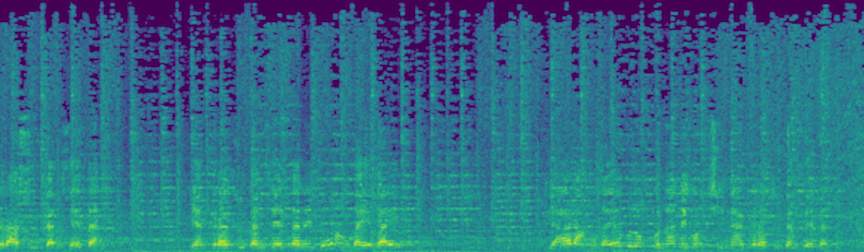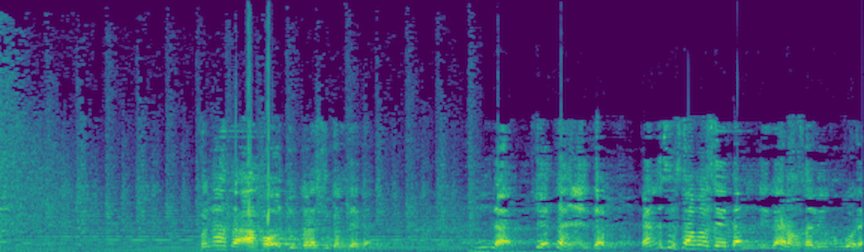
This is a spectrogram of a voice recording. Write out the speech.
kerasukan setan. Yang kerasukan setan itu orang baik-baik. Jarang, saya belum pernah nengok Cina kerasukan setan. Pernah tak Ahok itu kerasukan setan? Enggak, setannya juga. Karena sesama setan dilarang saling menggoda.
